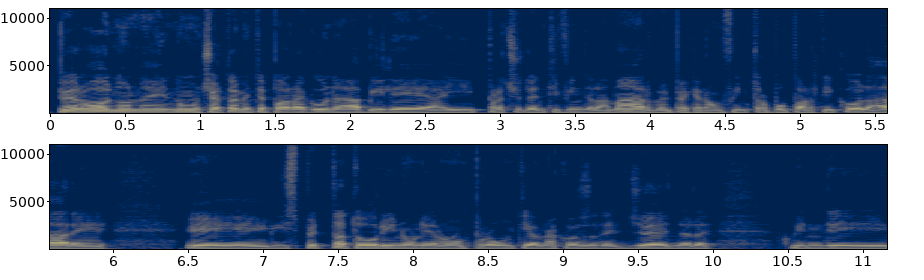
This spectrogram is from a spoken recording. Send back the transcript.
però non è non certamente paragonabile ai precedenti film della Marvel perché era un film troppo particolare e gli spettatori non erano pronti a una cosa del genere. Quindi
